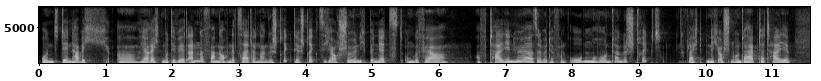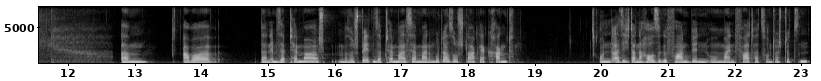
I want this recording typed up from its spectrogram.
Und den habe ich äh, ja recht motiviert angefangen, auch eine Zeit lang dann gestrickt. Der strickt sich auch schön. Ich bin jetzt ungefähr auf Taillenhöhe, also der wird ja von oben runter gestrickt. Vielleicht bin ich auch schon unterhalb der Taille. Ähm, aber dann im September, also späten September, ist ja meine Mutter so stark erkrankt. Und als ich dann nach Hause gefahren bin, um meinen Vater zu unterstützen,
